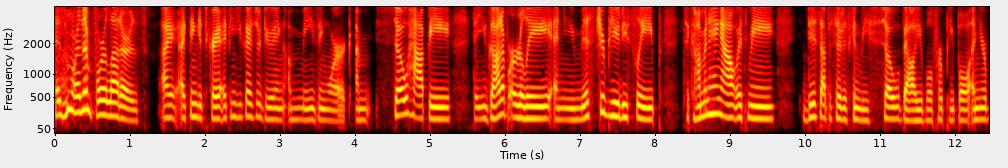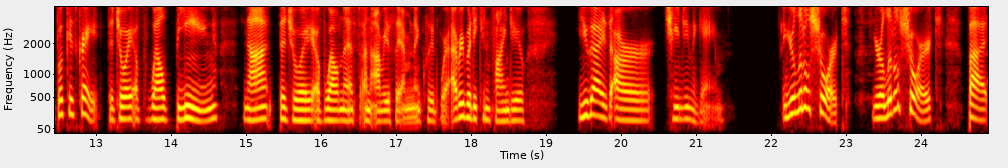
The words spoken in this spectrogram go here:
it's more than four letters. I, I think it's great. I think you guys are doing amazing work. I'm so happy that you got up early and you missed your beauty sleep to come and hang out with me. This episode is going to be so valuable for people. And your book is great The Joy of Well Being, not The Joy of Wellness. And obviously, I'm going to include where everybody can find you. You guys are changing the game. You're a little short. You're a little short, but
